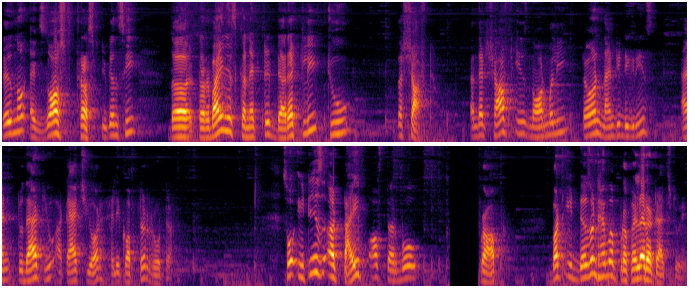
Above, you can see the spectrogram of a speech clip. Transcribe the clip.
there is no exhaust thrust. You can see the turbine is connected directly to the shaft and that shaft is normally turned 90 degrees and to that you attach your helicopter rotor. So it is a type of turbo prop but it does not have a propeller attached to it.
